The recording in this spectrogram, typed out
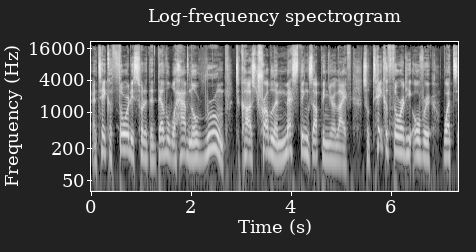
and take authority so that the devil will have no room to cause trouble and mess things up in your life. So, take authority over what's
